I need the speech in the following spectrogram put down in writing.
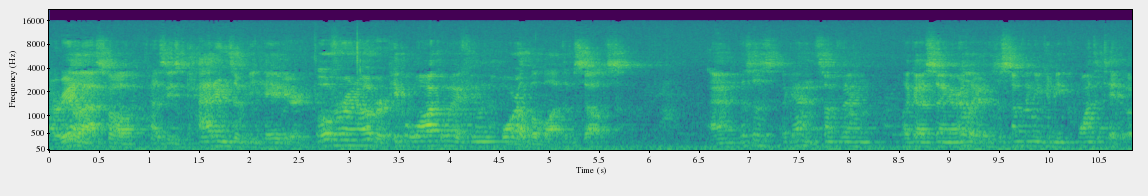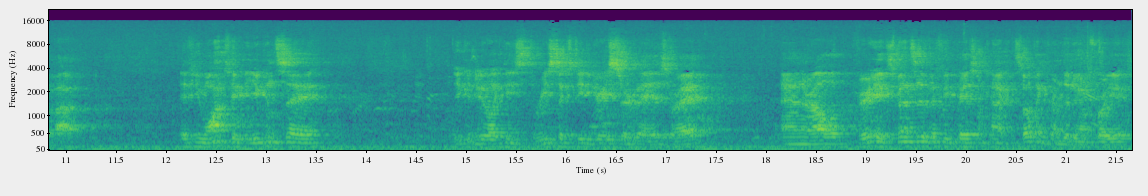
a real asshole has these patterns of behavior over and over. People walk away feeling horrible about themselves. And this is, again, something, like I was saying earlier, this is something you can be quantitative about. If you want to, you can say, you can do like these 360 degree surveys, right? And they're all very expensive if you pay some kind of consulting firm to do them for you.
